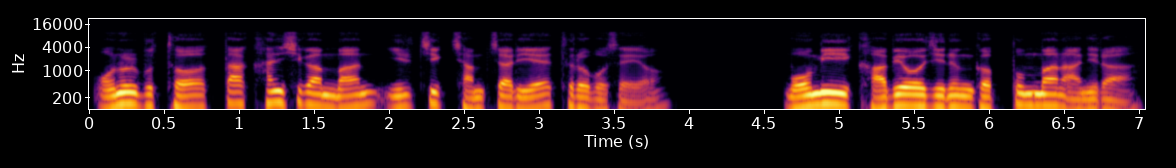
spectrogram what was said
오늘부터 딱 1시간만 일찍 잠자리에 들어보세요. 몸이 가벼워지는 것뿐만 아니라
